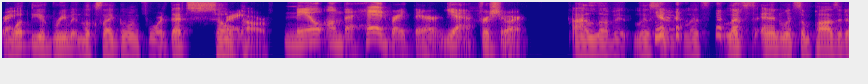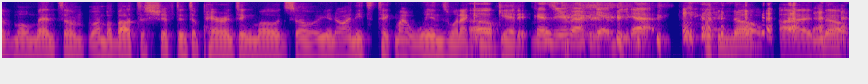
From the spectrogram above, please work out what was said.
right. what the agreement looks like going forward. That's so right. powerful. Nail on the head right there. Yeah, for sure. I love it. Listen, let's let's end with some positive momentum. I'm about to shift into parenting mode, so you know I need to take my wins when I can oh, get it. Because you're about to get beat up. I know, I know.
